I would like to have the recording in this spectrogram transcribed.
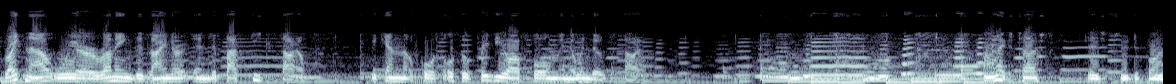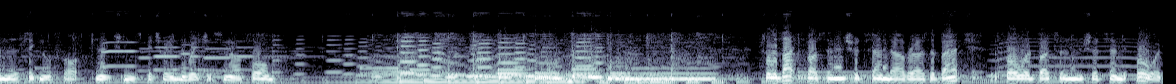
Right now we are running Designer in the Plastique style. We can of course also preview our form in the Windows style. Our next task is to define the signal slot connections between the widgets in our form. So the back button should send our browser back, the forward button should send it forward.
